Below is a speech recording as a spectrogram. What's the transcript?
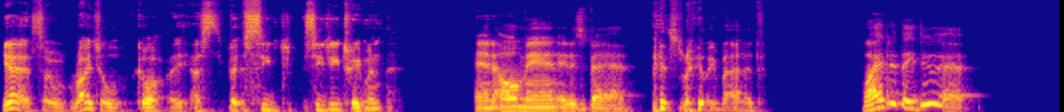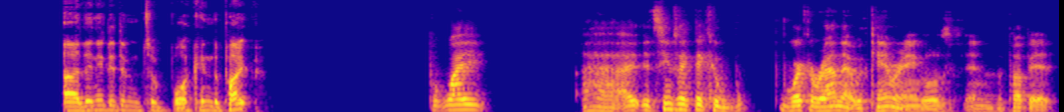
Yeah, so Rygel got a bit of CG, CG treatment. And oh man, it is bad. It's really bad. Why did they do that? Uh, they needed him to walk in the pipe. But why? Uh, I- it seems like they could work around that with camera angles and the puppet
